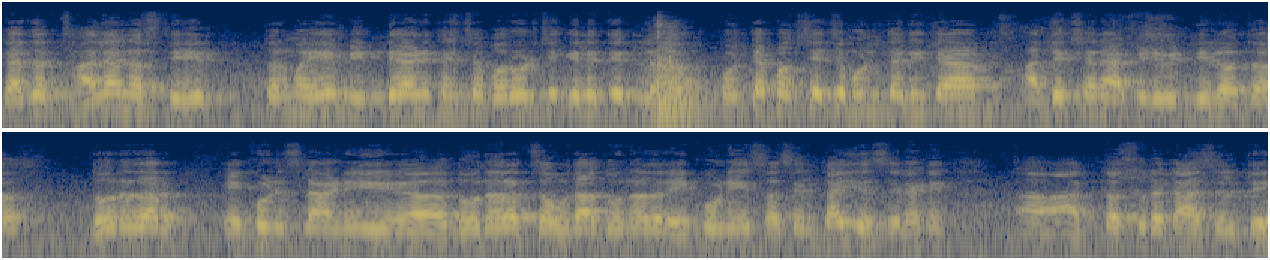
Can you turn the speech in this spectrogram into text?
त्या जर झाल्या नसतील तर मग हे मिंदे आणि त्यांच्या बरोबरचे गेले ते कोणत्या पक्षाचे म्हणून त्यांनी त्या अध्यक्षाने अफिडेव्हिट दिलं होतं? दोन हजार एकोणीसला आणि दोन हजार चौदा दोन हजार एकोणीस असेल काही असेल आणि आत्ता सुद्धा काय असेल ते.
